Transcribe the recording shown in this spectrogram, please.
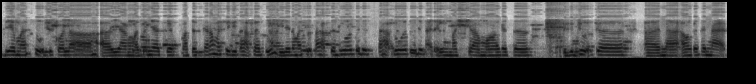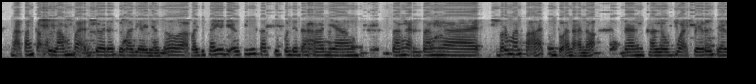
dia masuk sekolah uh, yang maksudnya ke, masa sekarang masih di tahap satu bila dia masuk tahap kedua tu dia tahap dua tu dia tak adalah macam orang kata terkejut ke uh, nak orang kata nak nak tangkap tu lambat ke dan sebagainya. So uh, bagi saya DLP ni satu pendedahan yang sangat-sangat bermanfaat untuk anak-anak. Dan kalau buat parents yang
